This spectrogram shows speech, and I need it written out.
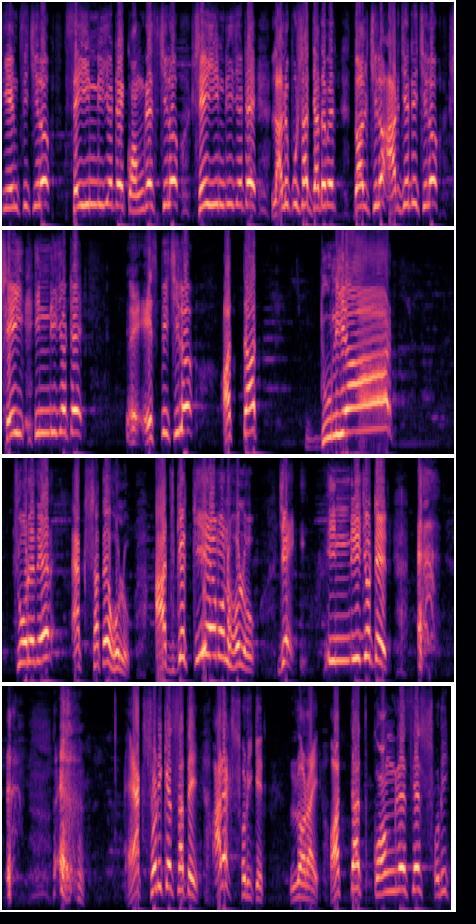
টিএমসি ছিল, সেই ইন্ডিজেটে কংগ্রেস ছিল, সেই ইন্ডিজেটে লালু প্রসাদ যাদবের দল ছিল, আরজেডি ছিল, সেই ইন্ডিজোটে এসপি ছিল। অর্থাৎ দুনিয়ার চোরেদের একসাথে হলো। আজকে কি এমন হলো যে ইন্ডিজোটের এক শরিকের সাথে আরেক শরিকের লড়াই। অর্থাৎ কংগ্রেসের শরিক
